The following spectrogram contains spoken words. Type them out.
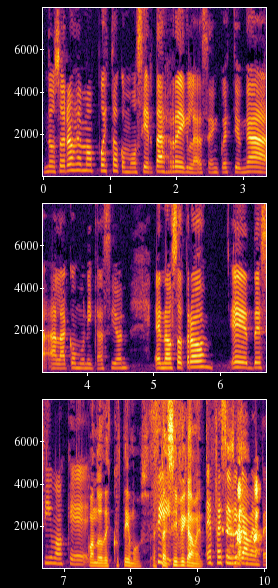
nosotros hemos puesto como ciertas reglas en cuestión a, a la comunicación. Eh, nosotros eh, decimos que... Cuando discutimos, específicamente. Específicamente.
